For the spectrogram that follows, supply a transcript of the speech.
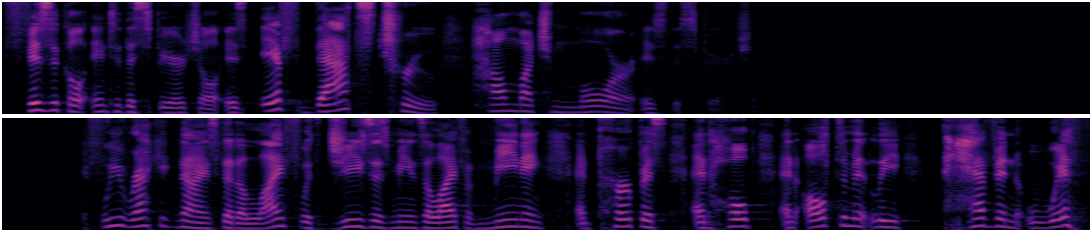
physical into the spiritual is if that's true, how much more is the spiritual? If we recognize that a life with Jesus means a life of meaning and purpose and hope and ultimately heaven with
